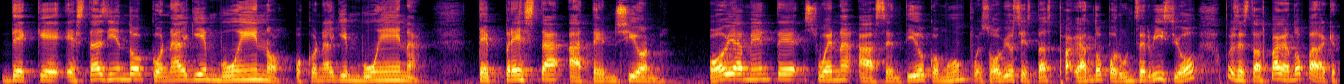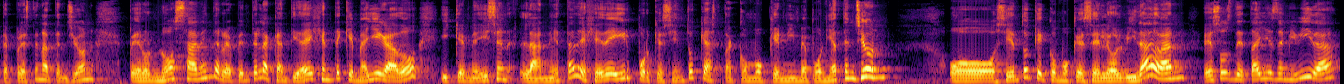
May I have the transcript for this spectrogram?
de que estás yendo con alguien bueno o con alguien buena, te presta atención. Obviamente suena a sentido común, pues obvio si estás pagando por un servicio, pues estás pagando para que te presten atención, pero no saben de repente la cantidad de gente que me ha llegado y que me dicen, la neta dejé de ir porque siento que hasta como que ni me ponía atención, o siento que como que se le olvidaban esos detalles de mi vida,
